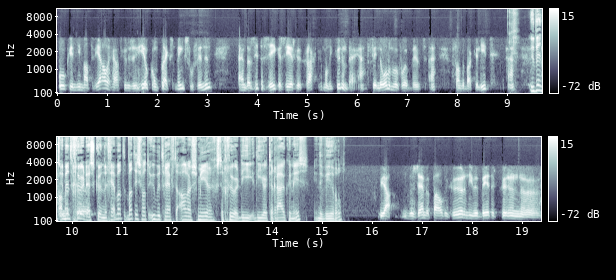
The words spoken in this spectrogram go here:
Ook in die materialen gaat je dus een heel complex mengsel vinden. En daar zitten zeker zeer krachtige moleculen bij. Hè. Fenolen bijvoorbeeld, hè, van de bakkeliet. Hè. U bent, u bent het, geurdeskundige. Hè? Wat, wat is wat u betreft de allersmerigste geur die, die er te ruiken is in de wereld? Ja, er zijn bepaalde geuren die we beter kunnen uh,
